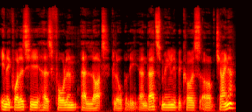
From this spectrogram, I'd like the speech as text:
inequality has fallen a lot globally. And that's mainly because of China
